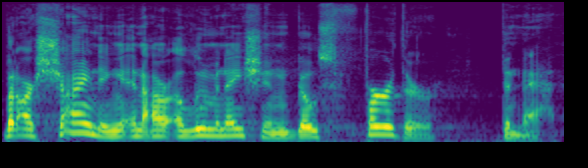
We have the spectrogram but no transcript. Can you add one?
But our shining and our illumination goes further than that.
